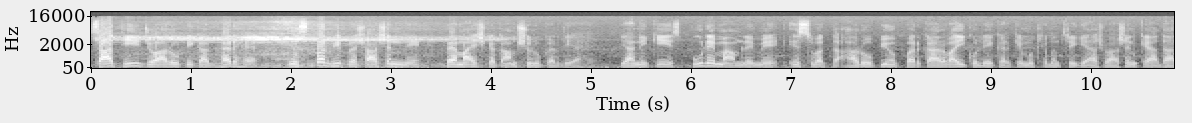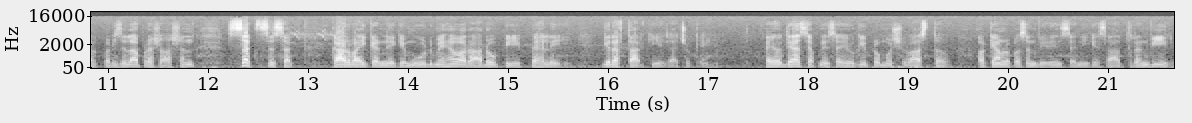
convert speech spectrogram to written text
साथ ही जो आरोपी का घर है, उस पर भी प्रशासन ने पैमाइश का काम शुरू कर दिया है। यानी कि इस पूरे मामले में इस वक्त आरोपियों पर कार्रवाई को लेकर के मुख्यमंत्री के आश्वासन के आधार पर जिला प्रशासन सख्त से सख्त कार्रवाई करने के मूड में है और आरोपी पहले ही गिरफ़्तार किए जा चुके हैं। अयोध्या से अपने सहयोगी प्रमोद श्रीवास्तव और कैमरा पर्सन वीरेंद्र सैनी के साथ रणवीर,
